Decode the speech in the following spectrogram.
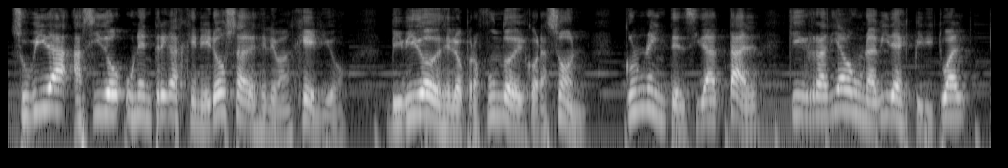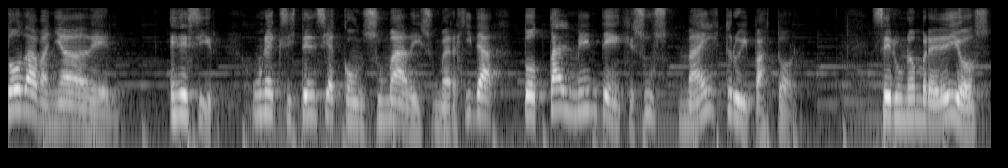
Su vida ha sido una entrega generosa desde el Evangelio, vivido desde lo profundo del corazón, con una intensidad tal que irradiaba una vida espiritual toda bañada de él es decir, una existencia consumada y sumergida totalmente en Jesús, Maestro y Pastor. Ser un hombre de Dios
